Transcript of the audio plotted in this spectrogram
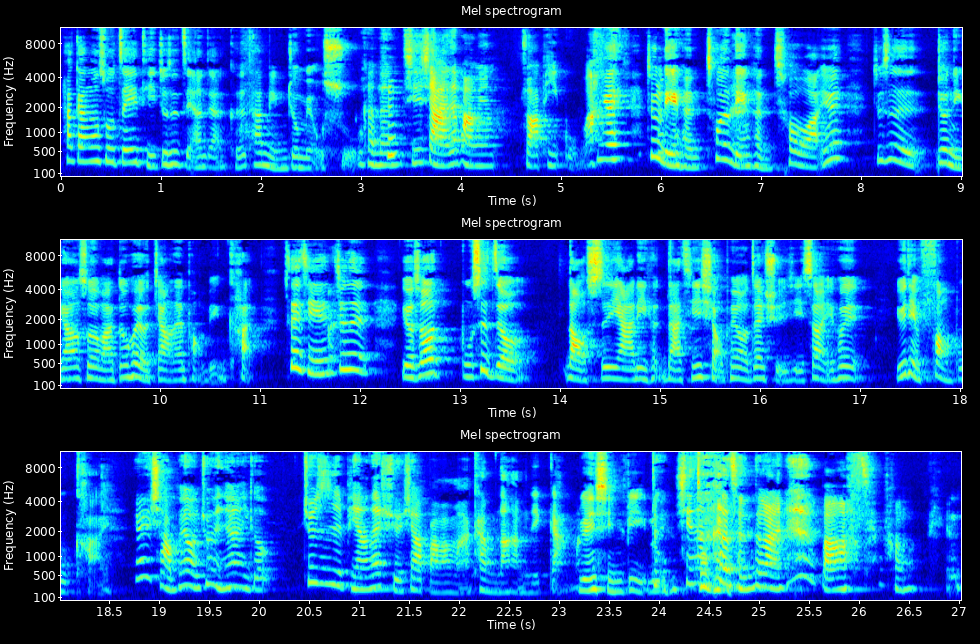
他刚刚说这一题就是怎样怎样，可是他明明就没有说。”可能其实小孩在旁边抓屁股嘛。应该就脸很或者脸很臭啊，因为就是就你刚刚说的嘛，都会有家长在旁边看，所以其实就是有时候不是只有老师压力很大，其实小朋友在学习上也会有点放不开，因为小朋友就很像一个，就是平常在学校，爸爸妈妈看不到他们在干嘛。原形毕露。线上课程突然爸爸妈妈在旁边，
